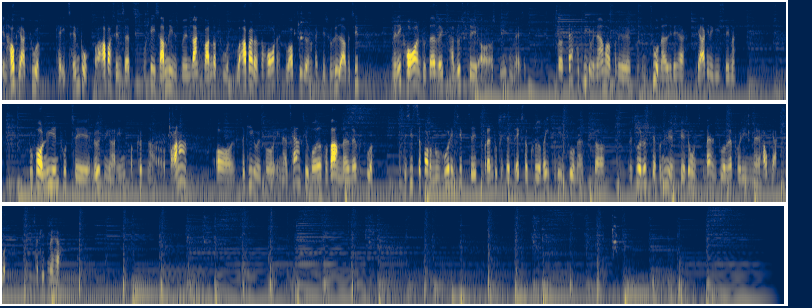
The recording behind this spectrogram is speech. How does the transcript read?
En havkajaktur kan i tempo og arbejdsindsats måske sammenlignes med en lang vandretur. Du arbejder så hårdt, at du opbygger en rigtig solid appetit, men ikke hårdere, end du stadigvæk har lyst til at, spise en masse. Så derfor kigger vi nærmere på, det, på din turmad i det her kajakenergi-tema. Du får nye input til løsninger inden for køkkener og brændere, og så kigger vi på en alternativ måde at få varm mad med på tur. Til sidst så får du nogle hurtige tips til, hvordan du kan sætte ekstra krydderi på din turmad. Så hvis du har lyst til at få ny inspiration til maden, du er med på din øh, havkajaktur, så kig med her.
